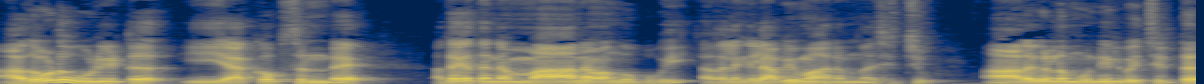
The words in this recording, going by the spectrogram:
അതോട് കൂടിയിട്ട് ഈ യാക്കോബ്സിന്റെ അദ്ദേഹത്തിന്റെ മാനം അങ്ങ് പോയി അതല്ലെങ്കിൽ അഭിമാനം നശിച്ചു. ആളുകളുടെ മുന്നിൽ വെച്ചിട്ട്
